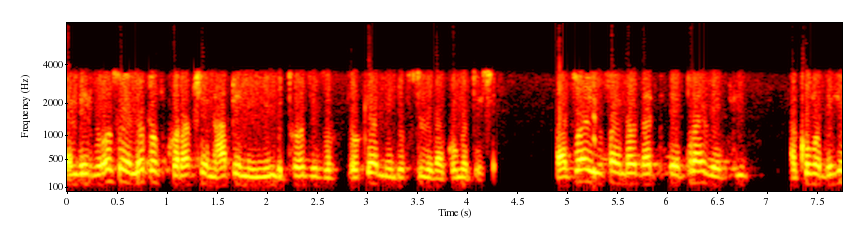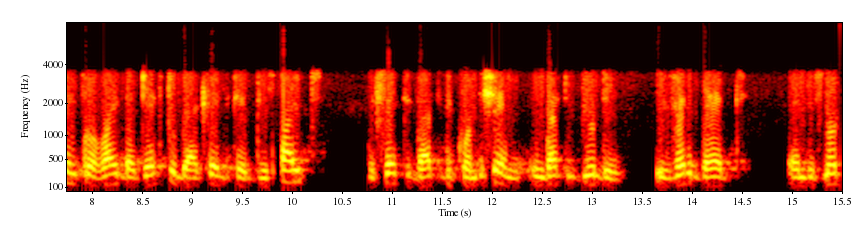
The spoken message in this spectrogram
And there's also a lot of corruption happening in the process of procurement of student accommodation. That's why you find out that a private accommodation provider gets to be accredited despite the fact that the condition in that building is very bad and it's not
